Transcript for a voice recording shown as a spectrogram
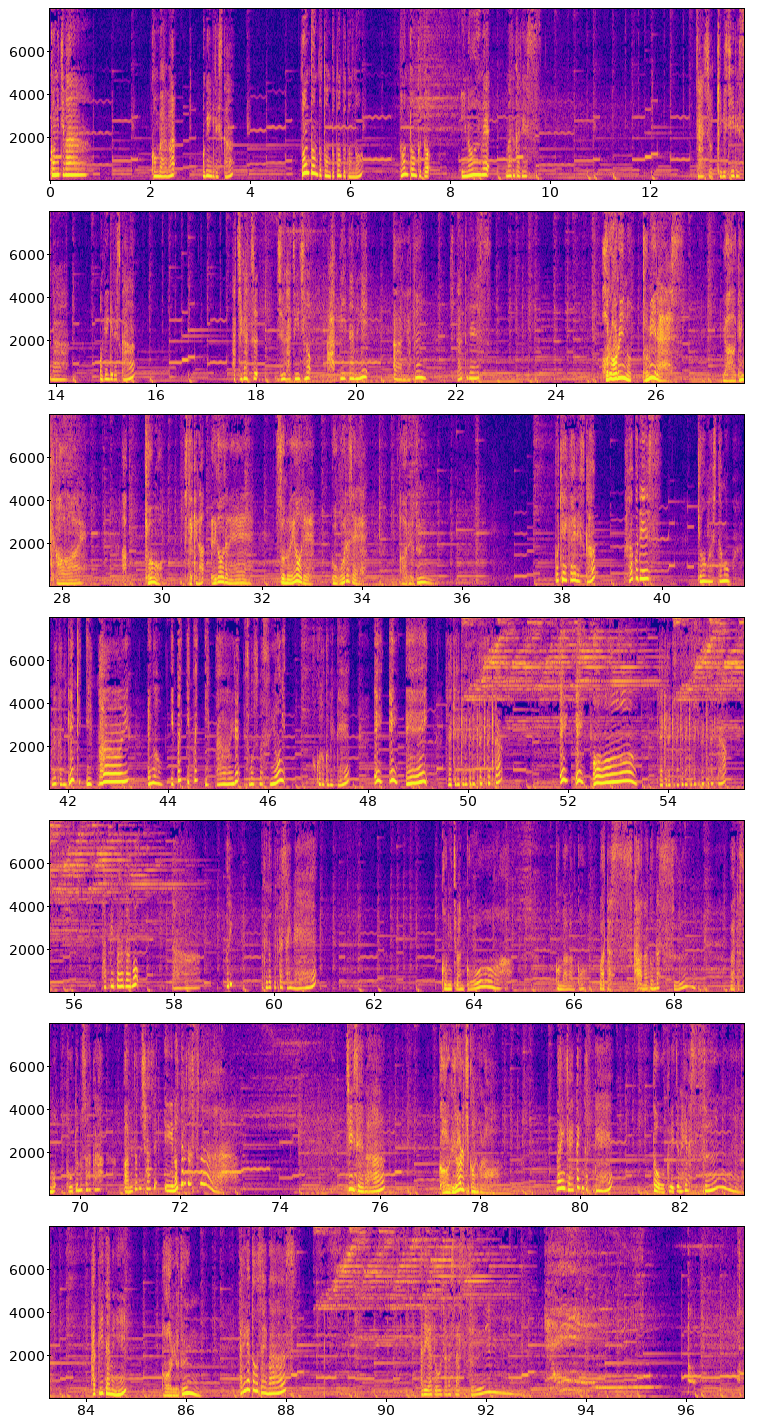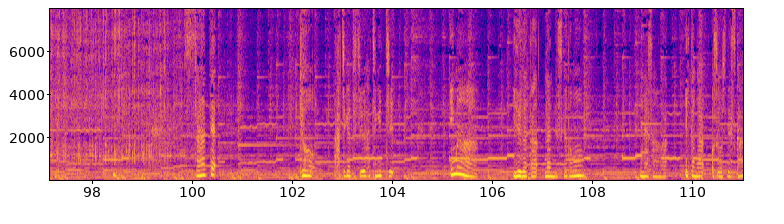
こんにちは。こんばんは。お元気ですか？トントンとトンとトンとトンのトントンこと井上まるかです。残暑厳しいですが、お元気ですか ?8 月18日のハッピータイムにありがとう。スタートです。ハロハリンのトミーです。いや、元気かーい。今日も素敵な笑顔だね。その笑顔で午後だぜ。ありがとう。ご機嫌いかがですか？ふわこです。今日も明日もあなたが元気いっぱい、笑顔いっぱいいっぱいいっぱいで過ごせますように、心込めて、えいえいえい、キラキラキラキラキラキラキラ、えいえいおー、キラキラキラキラキラキラキラキラ、ハッピーパウダーも、受け取ってくださいね。こんにちはんこ。こんばんはんこ。わたす、かなとんだっす。私も東京の空からあなたの幸せ祈ってるだっす。人生は限られる時間だから。毎日会いたいにとって特別な日だっす。ハッピータイムにありがとう。ありがとうございます。ありがとうございますだっす。さて、今日8月18日、今は、夕方なんですけども、皆さんはいかがお過ごしですか？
